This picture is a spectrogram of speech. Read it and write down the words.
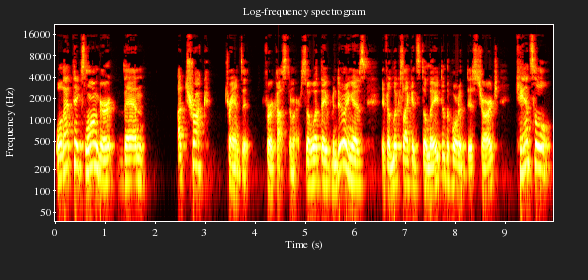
Well, that takes longer than a truck transit for a customer. So what they've been doing is if it looks like it's delayed to the port of discharge, cancel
